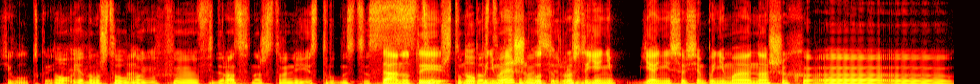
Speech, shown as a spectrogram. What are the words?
Сигултской. Ну, я думаю, что у а многих э, федераций в нашей стране есть трудности с Да, но ты, тем, чтобы но понимаешь, вот просто я не, я не совсем понимаю наших э, э,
